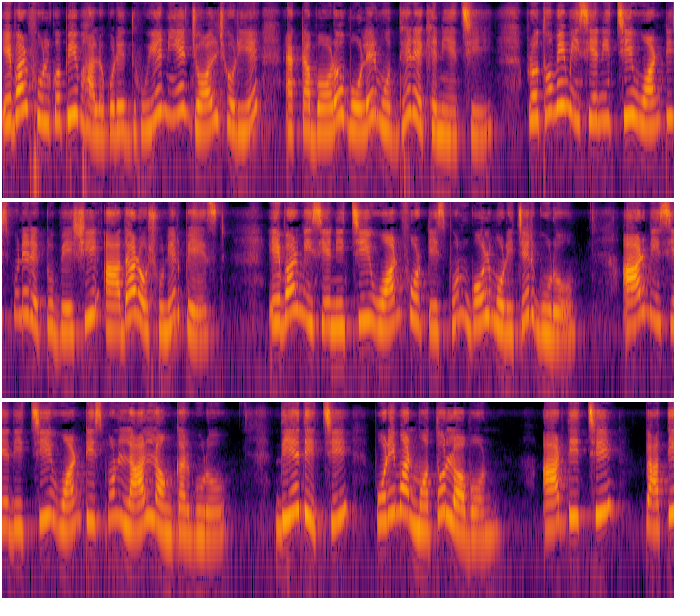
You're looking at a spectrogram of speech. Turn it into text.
এবার ফুলকপি ভালো করে ধুয়ে নিয়ে জল ঝরিয়ে একটা বড় বোলের মধ্যে রেখে নিয়েছি। প্রথমে মিশিয়ে নিচ্ছি ওয়ান টিস্পুনের একটু বেশি আদা রসুনের পেস্ট। এবার মিশিয়ে নিচ্ছি ওয়ান ফোর টিস্পুন গোলমরিচের গুঁড়ো। আর মিশিয়ে দিচ্ছি ওয়ান টিস্পুন লাল লঙ্কার গুঁড়ো। দিয়ে দিচ্ছি পরিমাণ মতো লবণ। আর দিচ্ছি পাতি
